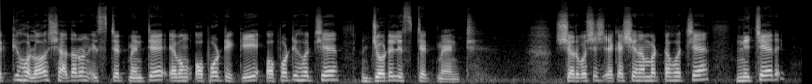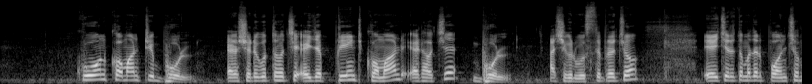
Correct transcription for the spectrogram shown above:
একটি হলো সাধারণ স্টেটমেন্টে এবং অপরটি কি? অপরটি হচ্ছে জটিল স্টেটমেন্ট সর্বশেষ একাশি নম্বরটা হচ্ছে নিচের কোন কমান্ডটি ভুল? এটা সেটা করতে হচ্ছে এই যে প্রিন্ট কমান্ড এটা হচ্ছে ভুল। আশা করি বুঝতে পেরেছ। এই ছিল তোমাদের পঞ্চম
